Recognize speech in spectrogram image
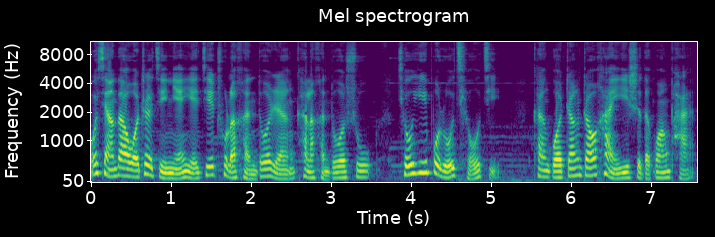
我想到我这几年也接触了很多人，看了很多书，求医不如求己。看过张昭汉医师的光盘，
